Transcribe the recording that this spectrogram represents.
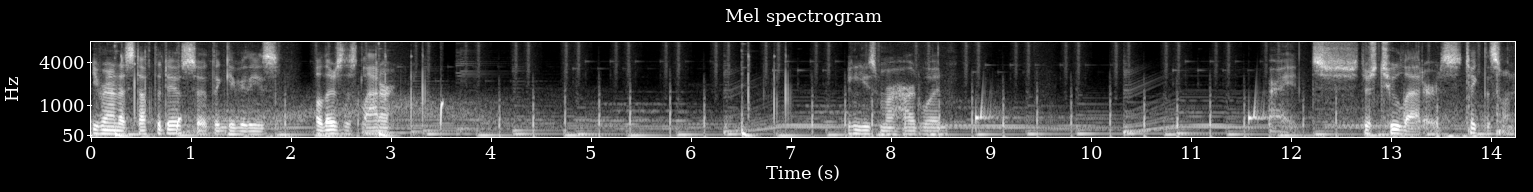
You ran out of stuff to do, so they give you these. Oh, there's this ladder. You can use more hardwood. Alright, there's two ladders. Take this one.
